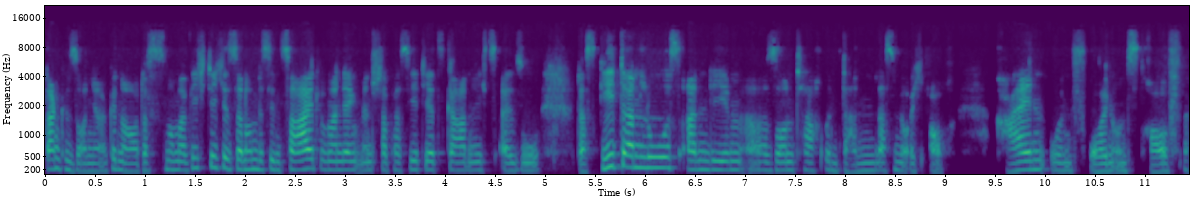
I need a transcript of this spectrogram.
Danke, Sonja. Genau, das ist nochmal wichtig. Ist ja noch ein bisschen Zeit, wenn man denkt, Mensch, da passiert jetzt gar nichts. Also das geht dann los an dem äh, Sonntag und dann lassen wir euch auch rein und freuen uns drauf, äh,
